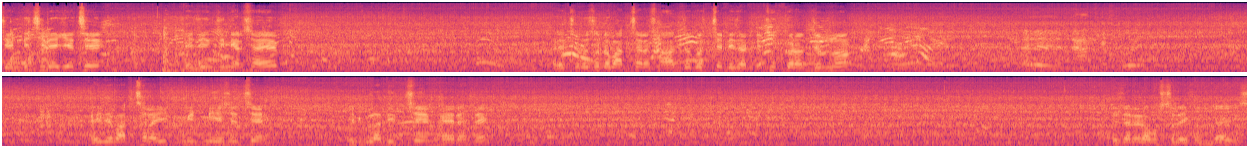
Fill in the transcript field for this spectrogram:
চেনটি ছিঁড়ে গিয়েছে। এই যে ইঞ্জিনিয়ার সাহেব। আর ছোটো ছোটো বাচ্চারা সাহায্য করছে ডেজার্টটি ঠিক করার জন্য। এই যে বাচ্চারা ইট মিট নিয়ে এসেছে, ইটগুলা দিচ্ছে ভাইয়ের হাতে। রেজারের অবস্থা দেখুন গাইস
